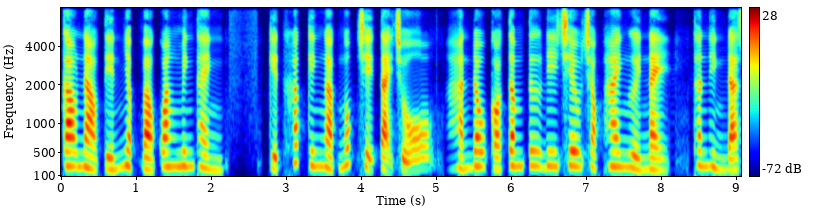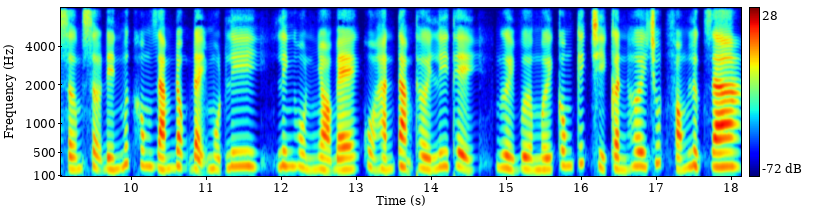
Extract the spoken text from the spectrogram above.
cao nào tiến nhập vào Quang Minh Thành. Kiệt khắc kinh ngạc ngốc trệ tại chỗ, hắn đâu có tâm tư đi trêu chọc hai người này. Thân hình đã sớm sợ đến mức không dám động đậy một ly, linh hồn nhỏ bé của hắn tạm thời ly thể. Người vừa mới công kích chỉ cần hơi chút phóng lực ra,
